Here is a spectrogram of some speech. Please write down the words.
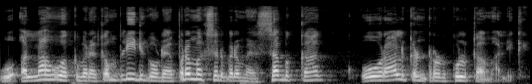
वो अल्लाह अकबर है कंप्लीट गॉड है, परम अक्षर ब्रह्म है, सबका ओवरऑल कंट्रोल कुल का मालिक है।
